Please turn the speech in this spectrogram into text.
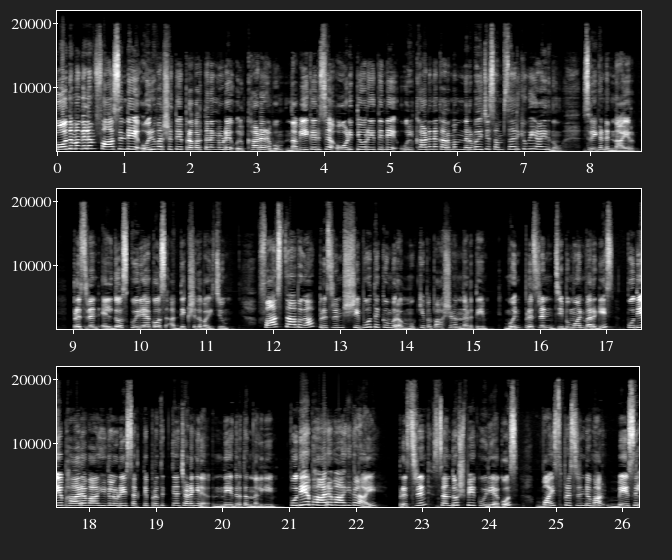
കോതമംഗലം ഫാസിന്റെ ഒരു വർഷത്തെ പ്രവർത്തനങ്ങളുടെ ഉദ്ഘാടനവും നവീകരിച്ച ഓഡിറ്റോറിയത്തിന്റെ ഉദ്ഘാടന കർമ്മം നിർവഹിച്ച് സംസാരിക്കുകയായിരുന്നു ശ്രീകണ്ഠൻ നായർ. പ്രസിഡന്റ് എൽദോസ് കുര്യാക്കോസ് അധ്യക്ഷത വഹിച്ചു. ഫാസ് സ്ഥാപക പ്രസിഡന്റ് ഷിബു തെക്കുംപുറം മുഖ്യപ്രഭാഷണം നടത്തി. മുൻ പ്രസിഡന്റ് ജിബുമോൻ വർഗീസ് പുതിയ ഭാരവാഹികളുടെ സത്യപ്രതിജ്ഞാ ചടങ്ങിന് നേതൃത്വം നൽകി. പുതിയ ഭാരവാഹികളായി president Santhosh P Kuriakose vice പ്രസിഡന്റുമാർ Basil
